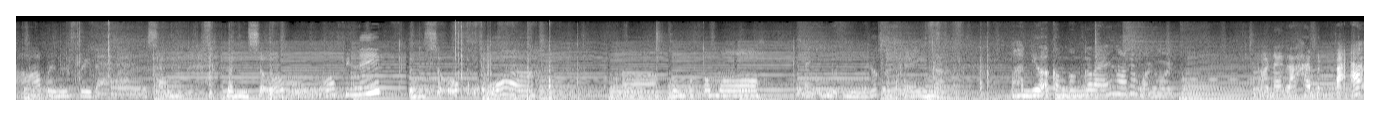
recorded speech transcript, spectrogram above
Đó baby frida rồi xong bình sữa của philip bình sữa của uh, Komotomo. Cái này cũng được nhiều người rất là khen nè. Hình như ở con cưng có bán hết đó mọi người. Rồi đây là hai bịch tả.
